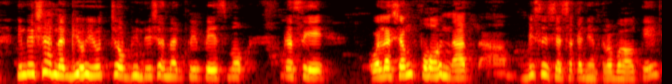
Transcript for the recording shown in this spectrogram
hindi siya nag-YouTube, hindi siya nag-Facebook kasi wala siyang phone at ah, busy siya sa kanyang trabaho, okay?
